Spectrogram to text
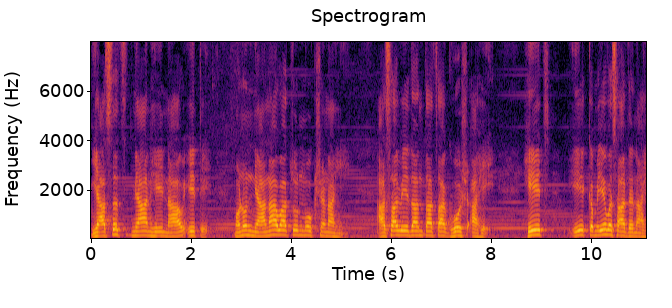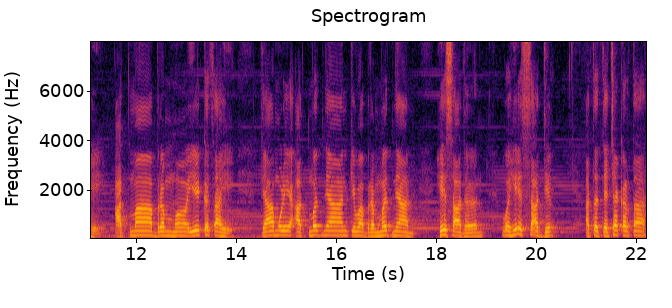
यासच ज्ञान हे नाव येते. म्हणून ज्ञाना वाचून मोक्ष नाही. असा वेदांताचा घोष आहे. हेच एकमेव साधन आहे. आत्मा ब्रह्म एकच आहे. त्यामुळे आत्मज्ञान किंवा ब्रह्मज्ञान हे साधन व हेच साध्य. आता त्याच्याकरता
